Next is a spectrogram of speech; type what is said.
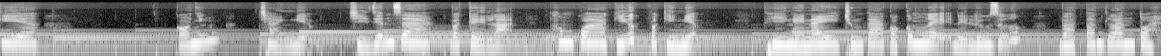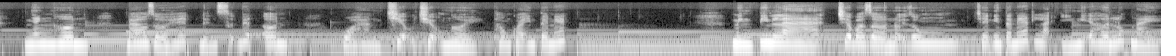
kia có những trải nghiệm chỉ diễn ra và kể lại thông qua ký ức và kỷ niệm thì ngày nay chúng ta có công nghệ để lưu giữ và tan, lan tỏa nhanh hơn, bao giờ hết đến sự biết ơn của hàng triệu triệu người thông qua internet. Mình tin là chưa bao giờ nội dung trên internet lại ý nghĩa hơn lúc này.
